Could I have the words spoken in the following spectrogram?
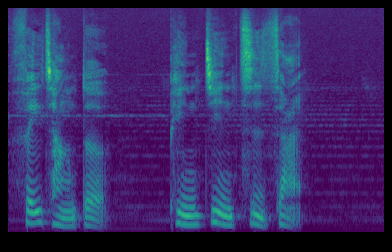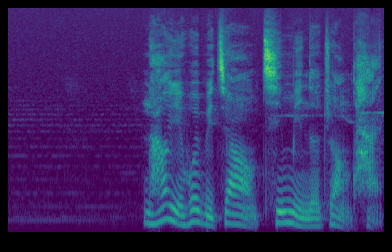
非常的平静自在。然后也会比较亲民的状态，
